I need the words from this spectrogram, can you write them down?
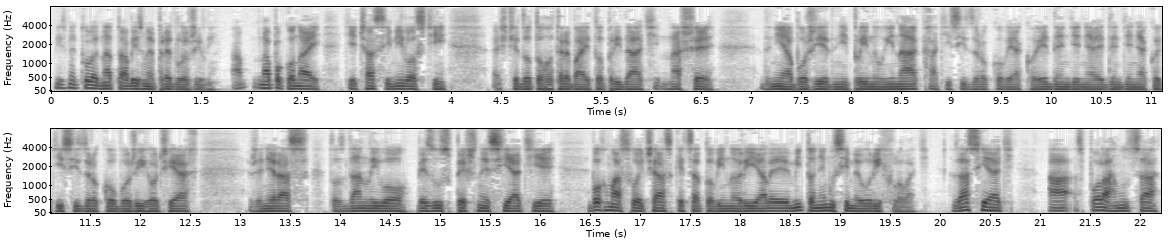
My sme tu len na to, aby sme predložili. A napokon aj tie časy milosti, ešte do toho treba aj to pridať. Naše dni a Božie dni plynú inak a tisíc rokov je ako jeden deň a jeden deň ako tisíc rokov v Božích očiach. že neraz to zdanlivo bezúspešné siatie. Boh má svoj čas, keď sa to vynorí, ale my to nemusíme urychlovať. Zasiať a spolahnúť sa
